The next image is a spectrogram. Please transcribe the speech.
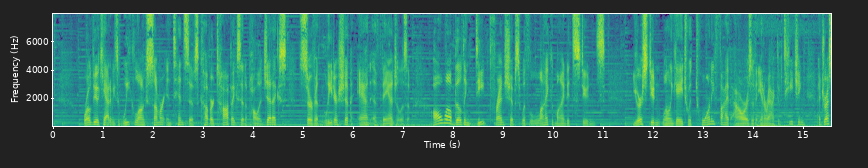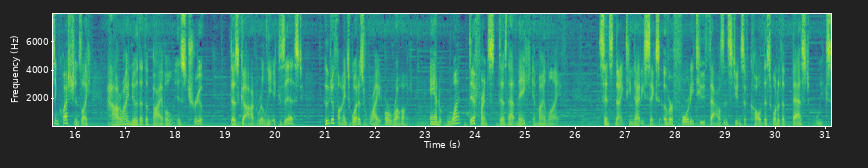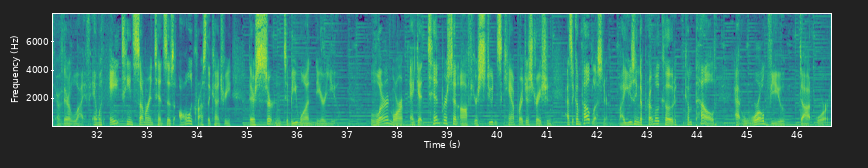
Worldview Academy's week long summer intensives cover topics in apologetics, servant leadership, and evangelism, all while building deep friendships with like minded students. Your student will engage with 25 hours of interactive teaching addressing questions like How do I know that the Bible is true? Does God really exist? Who defines what is right or wrong? And what difference does that make in my life? Since 1996, over 42,000 students have called this one of the best weeks of their life. And with 18 summer intensives all across the country, there's certain to be one near you. Learn more and get 10% off your student's camp registration as a compelled listener by using the promo code COMPELLED at worldview.org.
